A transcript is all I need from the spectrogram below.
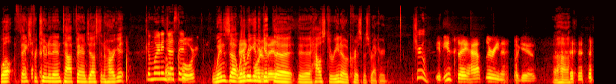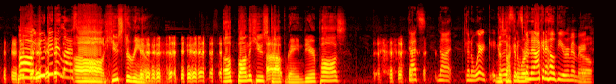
Well, thanks for tuning in, top fan Justin Hargett. good morning, Of Justin. course. When's uh, when Hey, are we good going to morning, get the the House Torino Christmas record? True. If you say House Arena again, Uh huh. Oh, you did it last Oh, Houstorino. Up on the Hughes top, reindeer paws. That's not gonna work. It That's goes, not gonna it's work? Gonna, not gonna help you remember. No.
